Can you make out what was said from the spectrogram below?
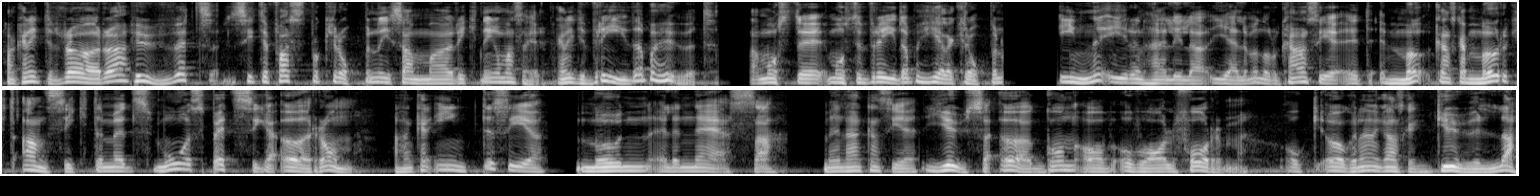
Han kan inte röra huvudet, sitter fast på kroppen i samma riktning om man säger. Han kan inte vrida på huvudet. Han måste, måste vrida på hela kroppen. Inne i den här lilla hjälmen då, då kan han se ett mör- ganska mörkt ansikte med små spetsiga öron. Han kan inte se mun eller näsa, men han kan se ljusa ögon av oval form. Och ögonen är ganska gula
